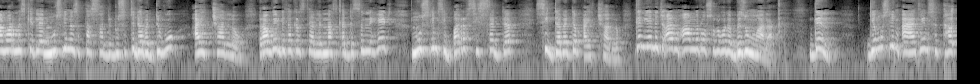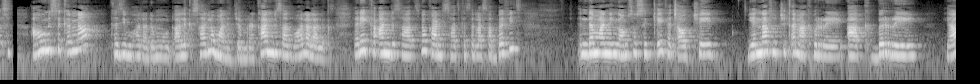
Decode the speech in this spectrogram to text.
አንዋር መስጊድ ላይ ሙስሊምን ስታሳድዱ ስትደበድቡ አይቻለሁ። ራጉኤል ቤተክርስቲያን ልናስቀድስ ስንሄድ ሙስሊም ሲባረር ሲሰደብ ሲደበደብ አይቻለሁ። ግን የልጅ አእም- አእምሮ ስለሆነ ብዙም አላቅ ግን የሙስሊም አያቴን አሁን ስቅና ከዚህ በኋላ ደግሞ አለቅሳለሁ ማለት ጀምረ። ከአንድ ሰዓት በኋላ ላለቅስ እኔ ከአንድ ሰዓት ነው ከአንድ ሰዓት ከሰላሳ በፊት እንደ ማንኛውም ሰው ስቄ ተጫውቼ የእናቶች ቀን አክብሬ አክብሬ ያ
